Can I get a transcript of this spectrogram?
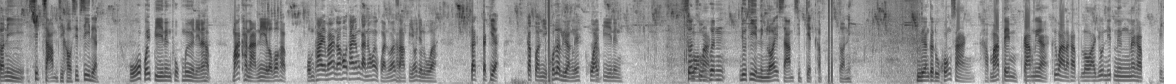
ตอนนี้สิบสามสีเขาสิบสี่เดือน โอ้กล้วยปีหนึ่งทุกมือนี่นะครับมาขนาดนี้เราบ่ครับ ผมทายมาเนาะเขาทายน้ำกันเนาะห้อยขวัญว่าครับสามปีเขาจะรู้ว่าตะตะเกียะกับตอนนี้คนละเรื่องเลยควายครับปีหนึ่งส่วนรอสูงมากเพิ่นอยู่ที่ 137 ครับตอนนี้ เรื่องกระดูกโค้งสร้างครับมาเต็มกล้ามเนื้อคือว่าล่ะครับ รออายุนิดนึงนะครับ เป็น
